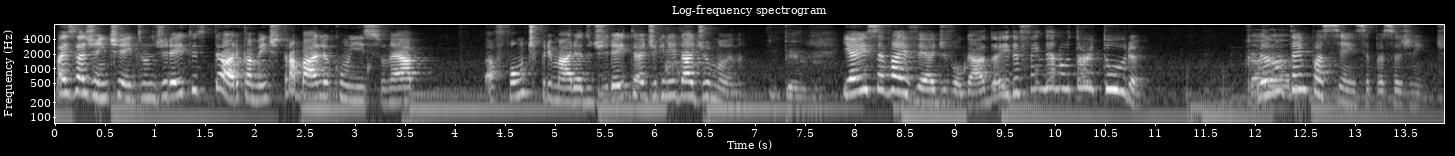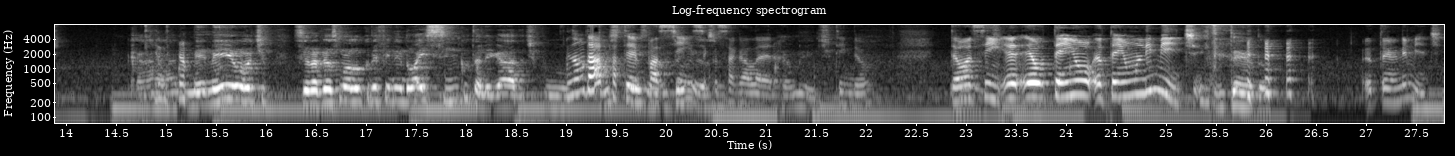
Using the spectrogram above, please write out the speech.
Mas a gente entra no direito e teoricamente trabalha com isso, né? A, a fonte primária do direito é a dignidade humana. Entendo. E aí você vai ver advogado aí defendendo tortura. Caralho, Eu não tenho paciência pra essa gente. Caralho, nem, nem eu, tipo, você vai ver os malucos defendendo o AI-5, tá ligado? Tipo. Não dá pra ter tristeza, não tem paciência com essa galera. Realmente. Entendeu? Então, assim, eu, eu tenho, eu tenho um limite. Entendo. Eu tenho um limite.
